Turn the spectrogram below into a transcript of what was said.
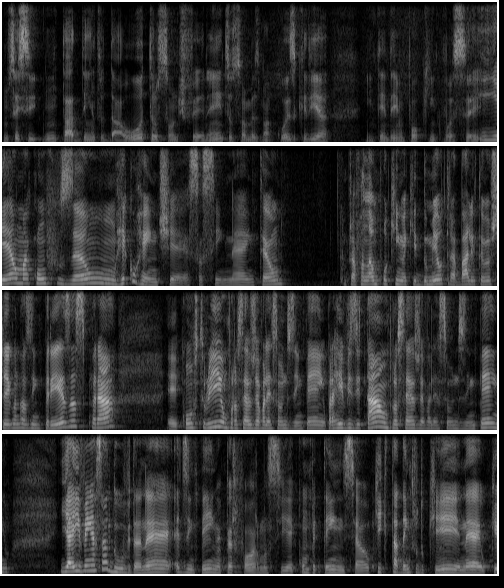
Não sei se um está dentro da outra, ou são diferentes, ou são a mesma coisa. Queria entender um pouquinho com vocês. E é uma confusão recorrente essa, assim, né? Então, para falar um pouquinho aqui do meu trabalho, então eu chego nas empresas para é, construir um processo de avaliação de desempenho, para revisitar um processo de avaliação de desempenho. E aí vem essa dúvida, né? É desempenho, é performance, é competência, o que está dentro do que, né? O que,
